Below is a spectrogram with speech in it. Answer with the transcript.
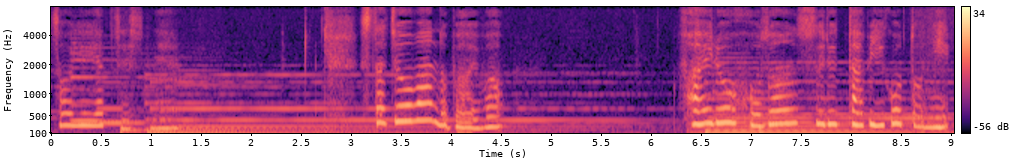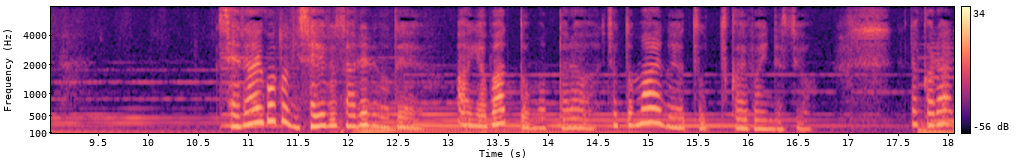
そういうやつですね。スタジオ1の場合はファイルを保存するたびごとに世代ごとにセーブされるのであやばっと思ったらちょっと前のやつを使えばいいんですよ。だから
